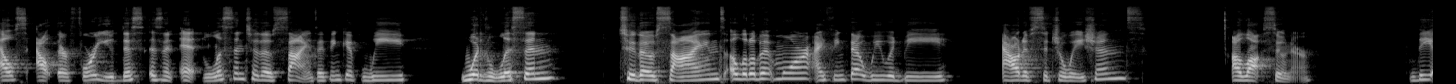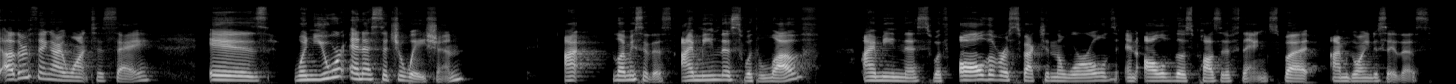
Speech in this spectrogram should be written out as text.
else out there for you. This isn't it. Listen to those signs. I think if we would listen to those signs a little bit more, I think that we would be out of situations a lot sooner. The other thing I want to say is when you're in a situation, I let me say this. I mean this with love I mean this with all the respect in the world and all of those positive things, but I'm going to say this.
